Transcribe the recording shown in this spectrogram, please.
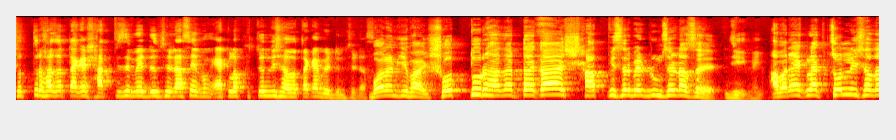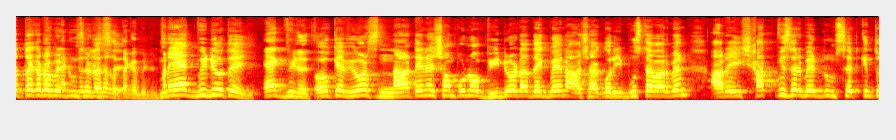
সত্তর হাজার টাকায় সাত পিসের বেডরুম সেট আছে এবং এক লক্ষ চল্লিশ হাজার টাকার বেডরুম সেট আছে। বলেন কি ভাই সত্তর হাজার টাকা সাত পিসের বেডরুম সেট আছে? জি ভাই। আবার এক লাখ চল্লিশ হাজার টাকারও বেডরুম সেট আছে। মানে এক ভিডিওতেই? এক ভিডিওতে ওকে ভিউয়ার্স না টেনে সম্পূর্ণ ভিডিওটা দেখবেন আশা করি বুঝতে পারবেন। আর এই সাত পিসের বেডরুম সেট কিন্তু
